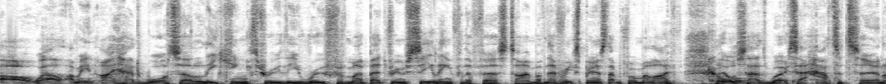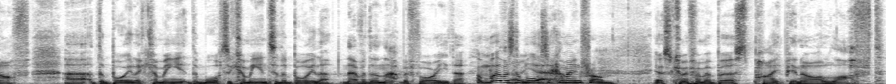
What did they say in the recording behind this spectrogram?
Oh, well, I mean, I had water leaking through the roof of my bedroom ceiling for the first time. I've never experienced that before in my life. I also had worked out how to turn off uh, the boiler coming in, the water coming into the boiler. Never done that before either. And where was So, the water yeah, I coming mean, from? It was coming from a burst pipe in our loft.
